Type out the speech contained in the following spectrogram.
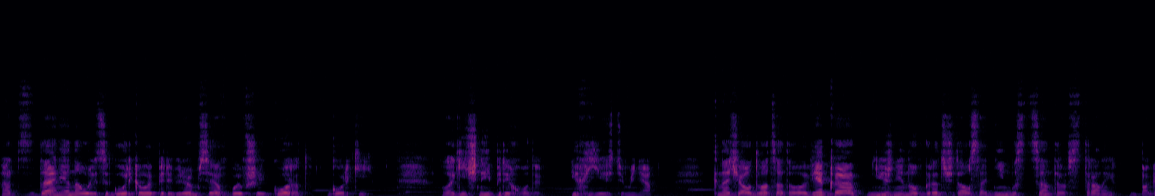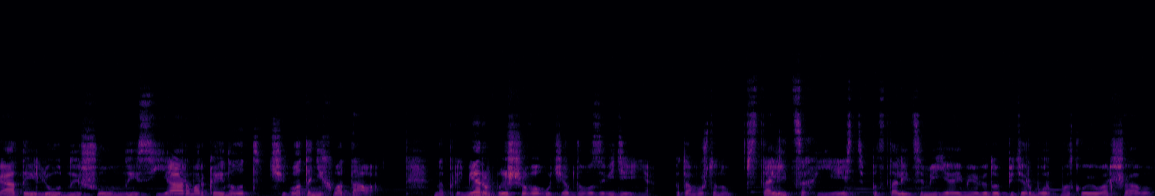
От здания на улице Горького переберемся в бывший город Горький. Логичные переходы. Их есть у меня. К началу 20 века Нижний Новгород считался одним из центров страны. Богатый, людный, шумный, с ярмаркой, но вот чего-то не хватало. Например, высшего учебного заведения. Потому что ну, в столицах есть, под столицами я имею в виду Петербург, Москву и Варшаву.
